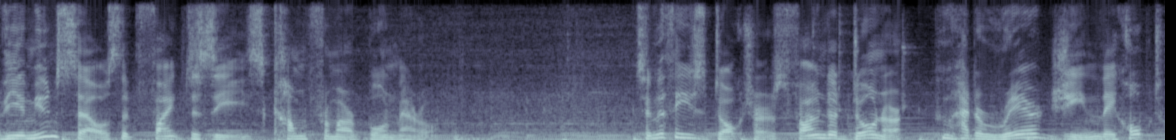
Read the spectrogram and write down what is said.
The immune cells that fight disease come from our bone marrow. Timothy's doctors found a donor who had a rare gene they hoped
